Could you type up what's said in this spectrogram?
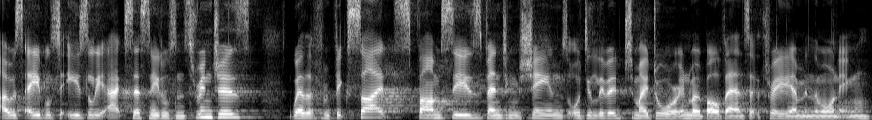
I was able to easily access needles and syringes, whether from fixed sites, pharmacies, vending machines, or delivered to my door in mobile vans at 3 a.m. in the morning.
